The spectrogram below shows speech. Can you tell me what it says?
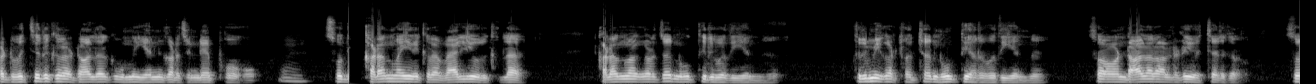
பட் வச்சிருக்கிற டாலருக்கு இன்னும் எண் கிடச்சுட்டே போகும். ஸோ கடன் வாங்கியிருக்கிற வேல்யூ இருக்குல்ல? கடன் வாங்கிச்சா நூற்றி இருபது எண் திரும்பி கட்டுறச்சா நூற்றி அறுபது எண்ணு ஸோ அவன் டாலர் ஆல்ரெடி வச்சிருக்கிறான். So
